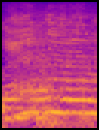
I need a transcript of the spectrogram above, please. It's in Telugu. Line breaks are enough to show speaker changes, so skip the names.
వాతావరణంలో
